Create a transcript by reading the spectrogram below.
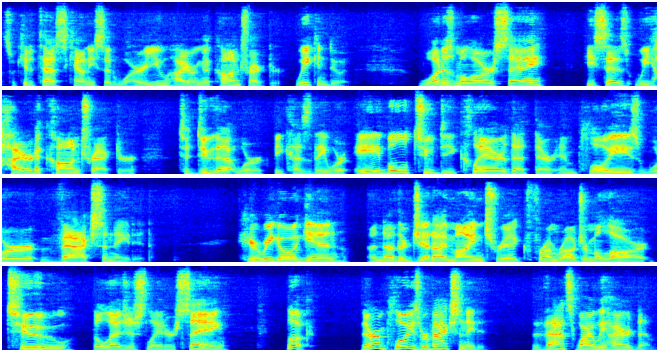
So Kittitas County said, Why are you hiring a contractor? We can do it. What does Millar say? He says, We hired a contractor to do that work because they were able to declare that their employees were vaccinated. Here we go again, another Jedi mind trick from Roger Millar to the legislator saying, Look, their employees were vaccinated. That's why we hired them.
